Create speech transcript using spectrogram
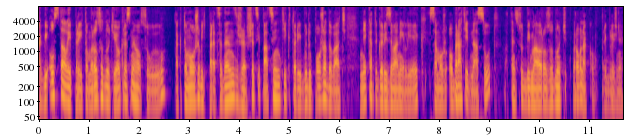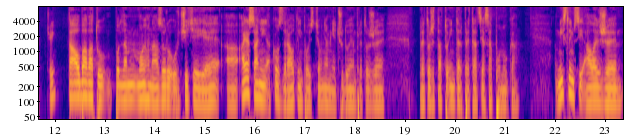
ak by ostali pri tom rozhodnutí okresného súdu, tak to môže byť precedens, že všetci pacienti, ktorí budú požadovať nekategorizovaný liek, sa môžu obrátiť na súd a ten súd by mal rozhodnúť rovnako približne. Či? Tá obava tu podľa môjho názoru určite je a, a ja sa ani ako zdravotným poisťovňam nečudujem, pretože, pretože táto interpretácia sa ponúka. Myslím si ale, že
